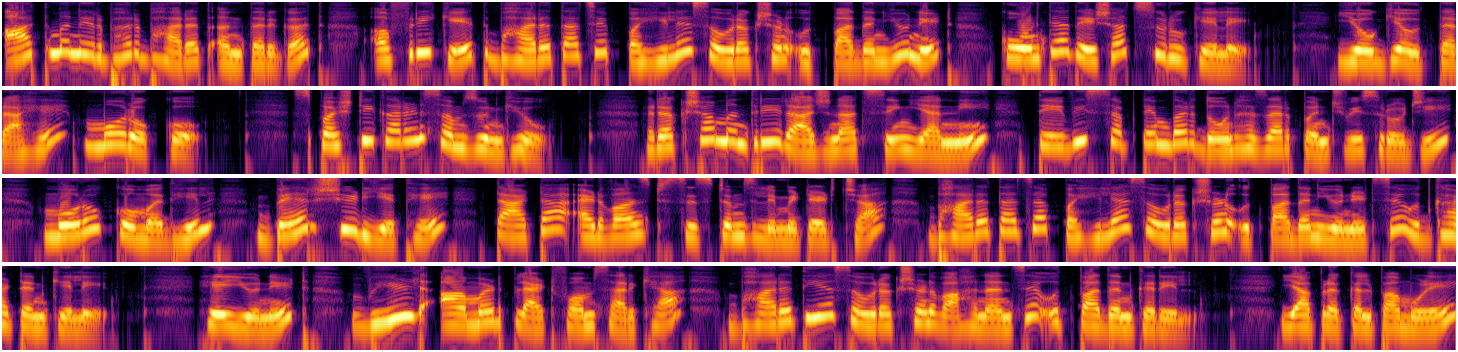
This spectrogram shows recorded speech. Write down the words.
आत्मनिर्भर भारत अंतर्गत आफ्रिकेत भारताचे पहिले संरक्षण उत्पादन युनिट कोणत्या देशात सुरू केले? योग्य उत्तर आहे मोरोक्को. स्पष्टीकरण समजून घेऊ. रक्षामंत्री राजनाथ सिंग यांनी तेवीस सप्टेंबर दोन हजार पंचवीस रोजी मोरोक्कोमधील बेअरशीड येथे टाटा ॲडव्हान्स्ड सिस्टम्स लिमिटेडच्या भारताचा पहिल्या संरक्षण उत्पादन युनिटचे उद्घाटन केले. हे युनिट व्हील्ड आर्मड प्लॅटफॉर्मसारख्या भारतीय संरक्षण वाहनांचे उत्पादन करेल. या प्रकल्पामुळे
